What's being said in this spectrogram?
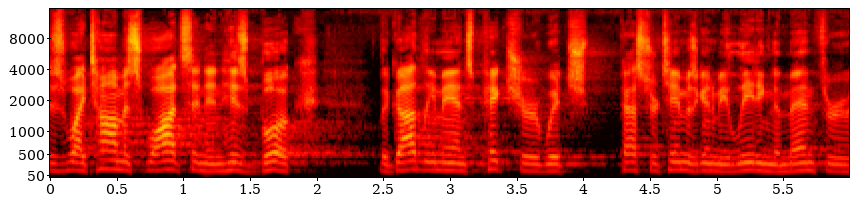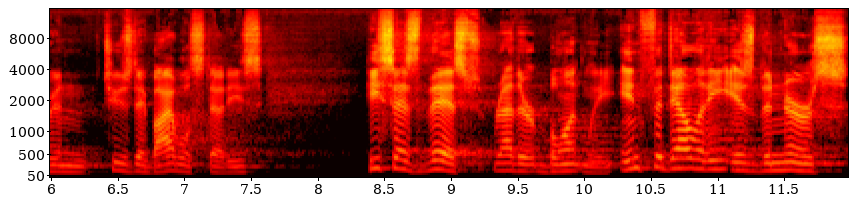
This is why Thomas Watson, in his book, The Godly Man's Picture, which Pastor Tim is going to be leading the men through in Tuesday Bible studies, he says this rather bluntly Infidelity is the nurse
